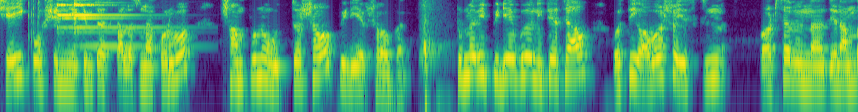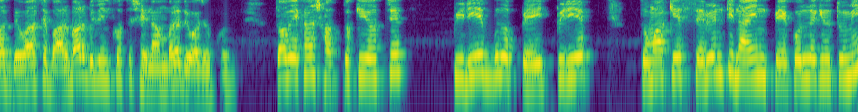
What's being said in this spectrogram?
সেই কোশ্চেন নিয়ে কিন্তু আজকে আলোচনা করব, সম্পূর্ণ উত্তর সহ পিডিএফ সহকারে। তোমরা যদি পিডিএফগুলো নিতে চাও, অতি অবশ্যই স্ক্রিন হোয়াটসঅ্যাপ যে নাম্বার দেওয়া আছে, বারবার বিলিং করছে, সেই নাম্বারে যোগাযোগ করবে। তবে এখানে সত্য কি হচ্ছে? পিডিএফগুলো পেইড পিডিএফ তোমাকে সেভেন্টি নাইন পে করলে কিন্তু তুমি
